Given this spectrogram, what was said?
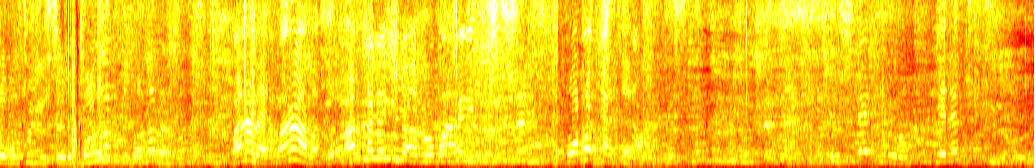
Hadi robotu gösterin. Bana bana ver. Bana ver bana bak. Arkadaşlar robota gidiyoruz. Robot nerede? Göstermiyorum. Yere tutuyorum.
